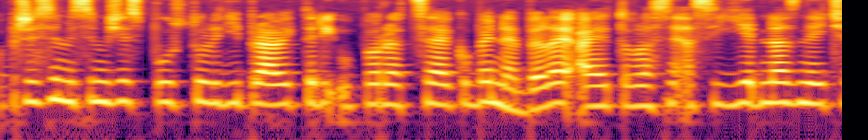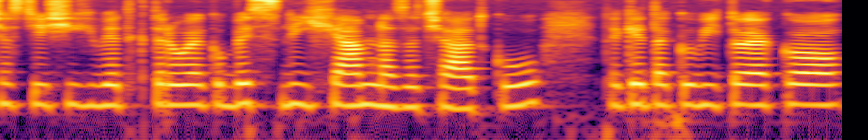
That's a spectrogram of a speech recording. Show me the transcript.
protože si myslím, že spoustu lidí právě, který u poradce jakoby nebyli a je to vlastně asi jedna z nejčastějších věd, kterou jakoby slýchám na začátku, tak je takový to jako,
